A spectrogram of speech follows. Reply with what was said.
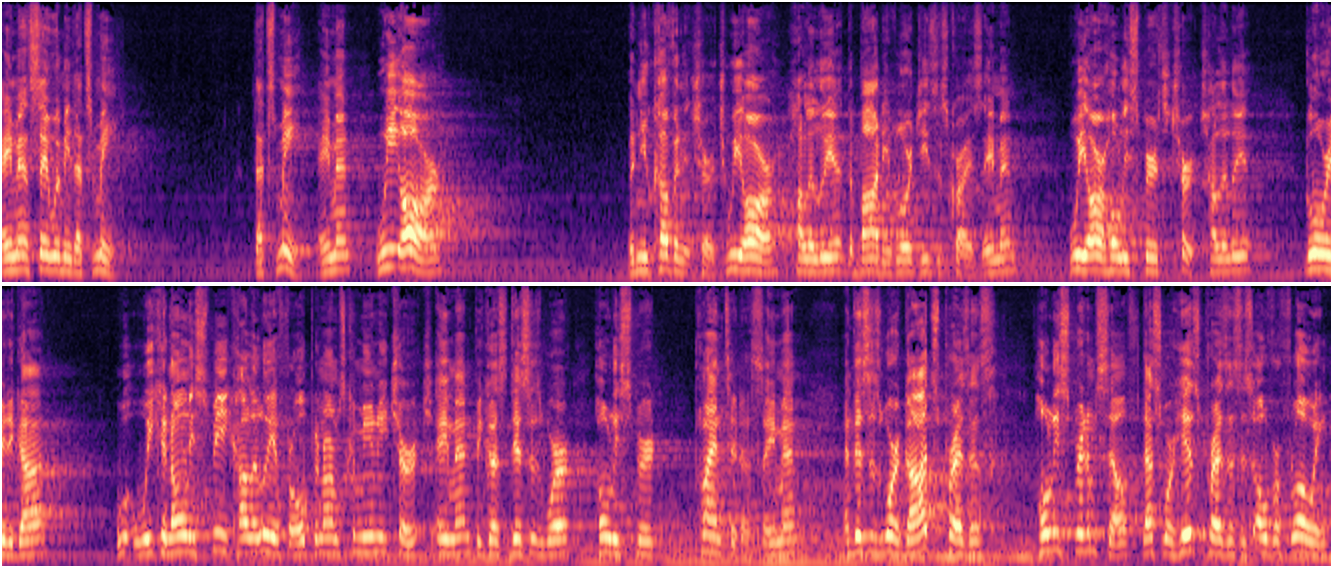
Amen. Say with me, that's me. That's me. Amen. We are the new covenant church. We are, hallelujah, the body of Lord Jesus Christ. Amen. We are Holy Spirit's church. Hallelujah. Glory to God. We can only speak, hallelujah, for Open Arms Community Church. Amen. Because this is where Holy Spirit planted us. Amen. And this is where God's presence, Holy Spirit Himself, that's where His presence is overflowing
